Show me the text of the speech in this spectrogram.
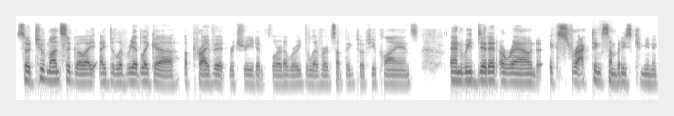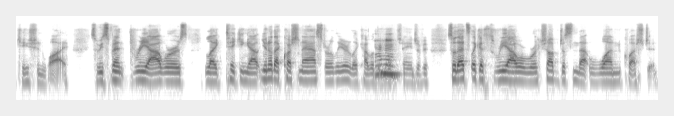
So two months ago, I, I delivered. We had like a, a private retreat in Florida where we delivered something to a few clients, and we did it around extracting somebody's communication why. So we spent three hours like taking out you know that question i asked earlier like how would the mm-hmm. world change if it, so that's like a three hour workshop just in that one question.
